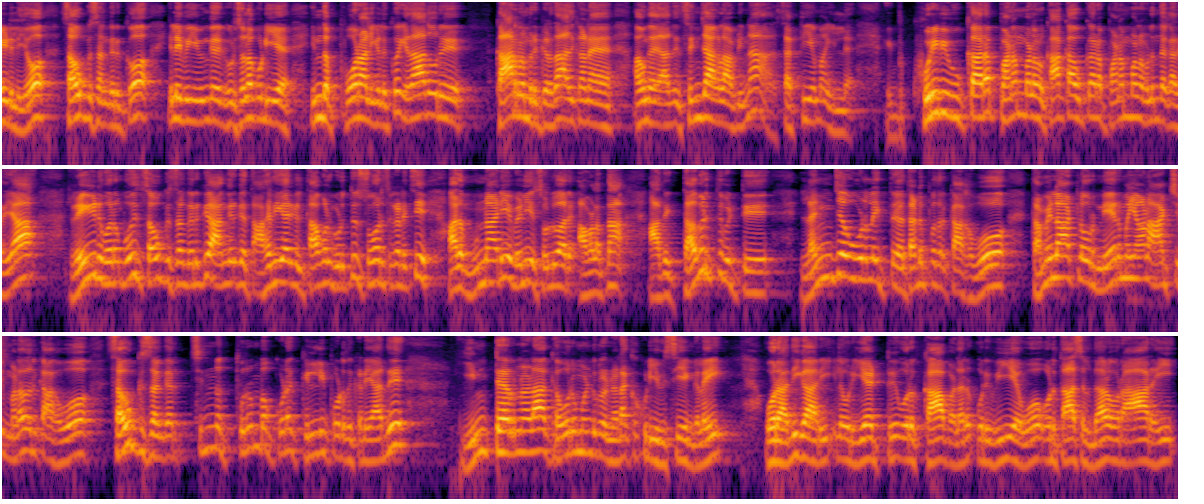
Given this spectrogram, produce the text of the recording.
ரைடுலையோ சவுக்கு சங்கருக்கோ இல்லை இவங்க சொல்லக்கூடிய இந்த போராளிகளுக்கோ ஏதாவது ஒரு காரணம் இருக்கிறதா? அதுக்கான அவங்க அது செஞ்சாங்களா அப்படின்னா சத்தியமாக இல்லை. இப்போ குருவி உட்கார பணம் பழம் காக்கா உட்கார பணம் பழம் விழுந்த கதையாக ரெய்டு வரும்போது சவுக்கு சங்கருக்கு அங்கே இருக்க அதிகாரிகள் தகவல் கொடுத்து சோர்ஸ் கிடச்சி அதை முன்னாடியே வெளியே சொல்லுவார். அவ்வளோதான் அதை தவிர்த்து விட்டு லஞ்ச ஊழலை த- தடுப்பதற்காகவோ தமிழ்நாட்டில் ஒரு நேர்மையான ஆட்சி மலர்வதற்காகவோ சவுக்கு சங்கர் சின்ன துரும்ப கூட கிள்ளி போடுறது கிடையாது. இன்டர்னலாக கவர்மெண்ட்டுக்குள்ள நடக்கக்கூடிய விஷயங்களை ஒரு அதிகாரி இல்லை ஒரு ஏட்டு ஒரு காவலர் ஒரு விஏஓ ஒரு தாசில்தார் ஒரு ஆர்ஐ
